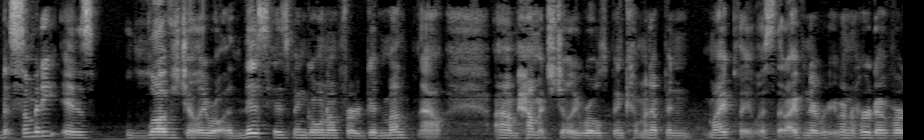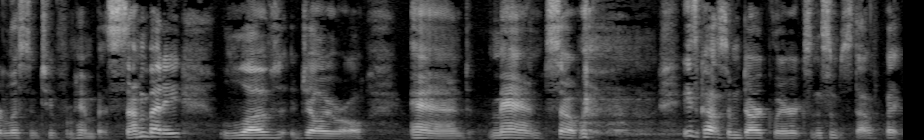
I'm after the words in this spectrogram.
But somebody is loves Jelly Roll, and this has been going on for a good month now. Um, how much Jelly Roll's been coming up in my playlist that I've never even heard of or listened to from him. But somebody loves Jelly Roll. And man, so he's got some dark lyrics and some stuff, but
